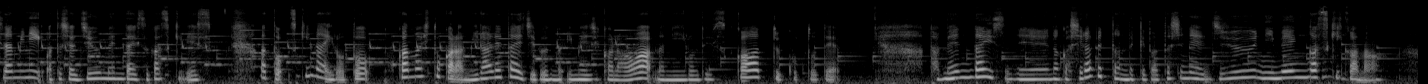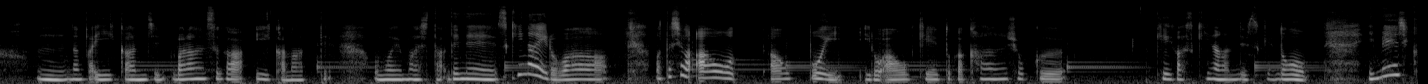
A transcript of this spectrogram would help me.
ちなみに私は10面ダイスが好きです。あと、好きな色と他の人から見られたい自分のイメージカラーは何色ですか？ということで。多面ダイスね、なんか調べたんだけど、私ね、12面が好きかな。うん、なんかいい感じ、バランスがいいかなって思いました。でね、好きな色は、私は青、青っぽい色、青系とか寒色系が好きなんですけどイメージカ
